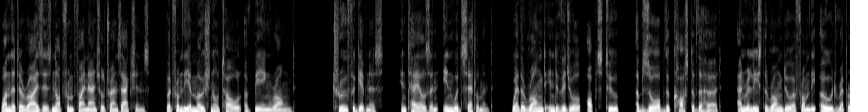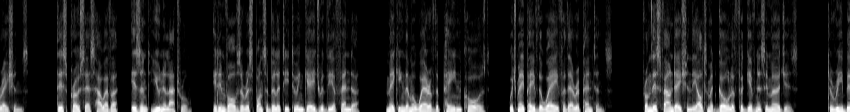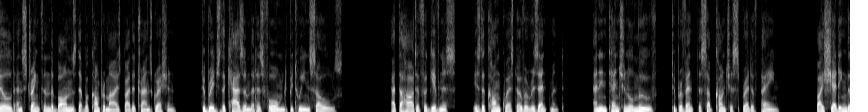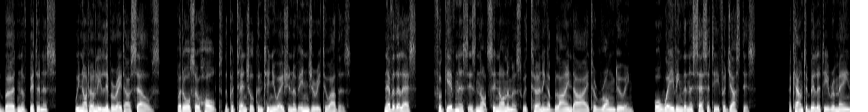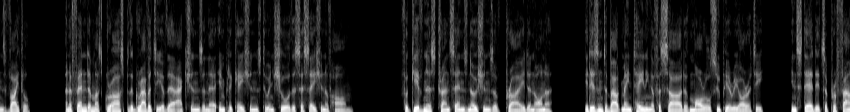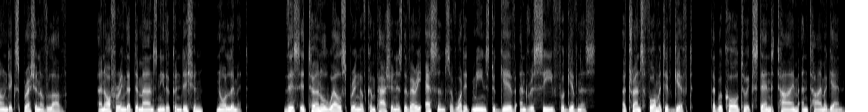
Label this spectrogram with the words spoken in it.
one that arises not from financial transactions, but from the emotional toll of being wronged. True forgiveness entails an inward settlement, where the wronged individual opts to absorb the cost of the hurt and release the wrongdoer from the owed reparations. This process, however, isn't unilateral. It involves a responsibility to engage with the offender, making them aware of the pain caused, which may pave the way for their repentance. From this foundation, the ultimate goal of forgiveness emerges to rebuild and strengthen the bonds that were compromised by the transgression, to bridge the chasm that has formed between souls. At the heart of forgiveness is the conquest over resentment, an intentional move to prevent the subconscious spread of pain. By shedding the burden of bitterness, we not only liberate ourselves, but also halt the potential continuation of injury to others. Nevertheless, forgiveness is not synonymous with turning a blind eye to wrongdoing or waiving the necessity for justice. Accountability remains vital. An offender must grasp the gravity of their actions and their implications to ensure the cessation of harm. Forgiveness transcends notions of pride and honor. It isn't about maintaining a facade of moral superiority. Instead, it's a profound expression of love, an offering that demands neither condition nor limit. This eternal wellspring of compassion is the very essence of what it means to give and receive forgiveness, a transformative gift that we're called to extend time and time again.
